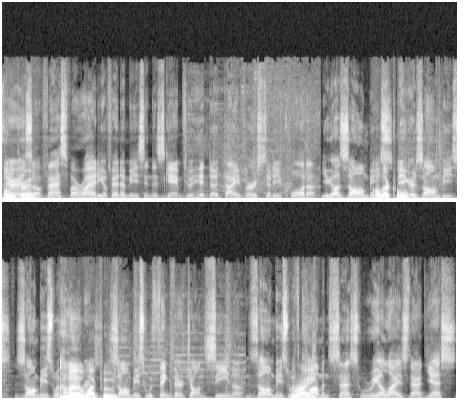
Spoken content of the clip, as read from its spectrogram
Holy There is crap. a vast variety of enemies in this game to hit the diversity quota. You got zombies, Oh, they're cool. bigger zombies, zombies with armors, zombies who think they're John Cena, zombies with Right. common sense who realize that yes,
